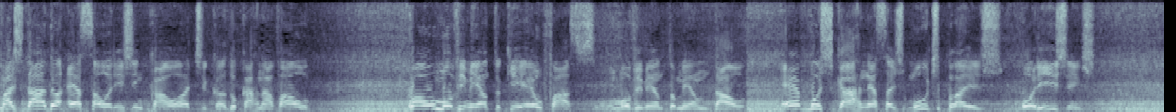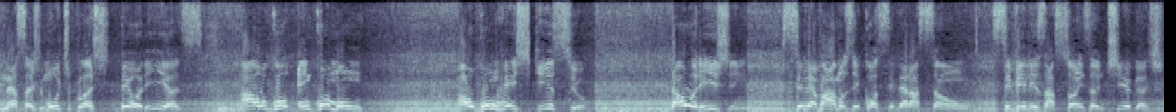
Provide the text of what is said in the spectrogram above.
Mas dada essa origem caótica do carnaval, qual o movimento que eu faço? Um movimento mental. É buscar nessas múltiplas origens, nessas múltiplas teorias, algo em comum, algum resquício da origem. Se levarmos em consideração civilizações antigas,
